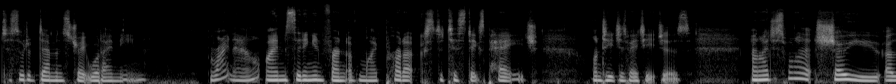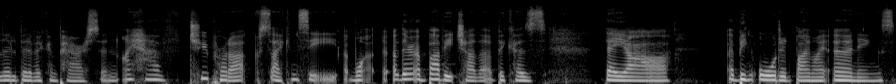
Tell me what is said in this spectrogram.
to sort of demonstrate what I mean. Right now, I'm sitting in front of my product statistics page on Teachers Pay Teachers. And I just want to show you a little bit of a comparison. I have two products I can see, uh, uh, they're above each other because they are, are being ordered by my earnings.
